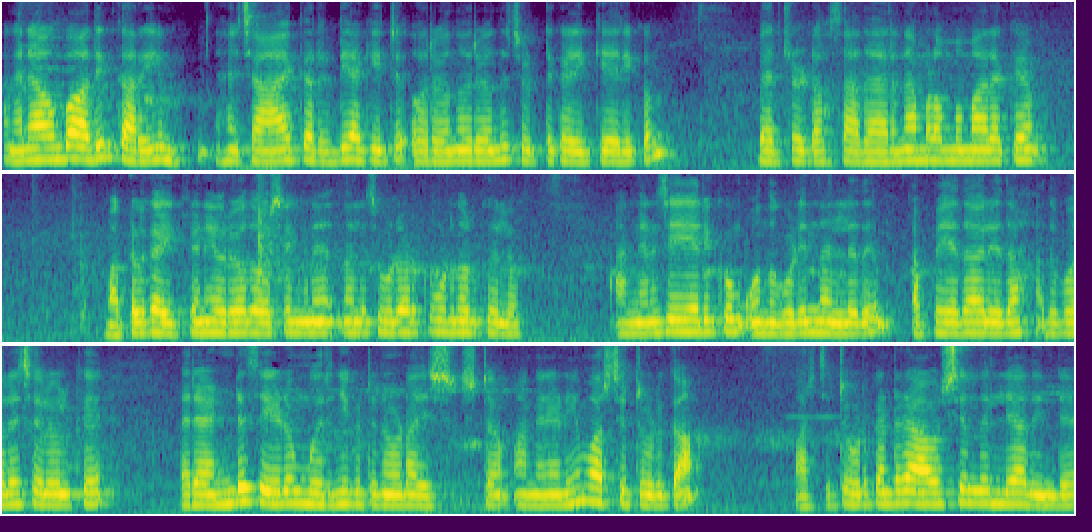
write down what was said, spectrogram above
അങ്ങനെ ആകുമ്പോൾ ആദ്യം കറിയും ചായയൊക്കെ റെഡിയാക്കിയിട്ട് ഓരോന്നോരോന്ന് ചുട്ട് കഴിക്കുകയായിരിക്കും ബെറ്റർ കേട്ടോ സാധാരണ നമ്മളമ്മമാരൊക്കെ മക്കൾ കഴിക്കണേ ഓരോ ദോശ ഇങ്ങനെ നല്ല ചൂടോർക്ക് കൂടുന്ന കൊടുക്കുമല്ലോ അങ്ങനെ ചെയ്യായിരിക്കും ഒന്നുകൂടി നല്ലത്. അപ്പോൾ ഏതായാലും ഇതാ അതുപോലെ ചിലവർക്ക് രണ്ട് സൈഡും മുരിഞ്ഞ് കിട്ടുന്നതോടാണ് ഇഷ്ടം. അങ്ങനെയാണെങ്കിൽ മറിച്ചിട്ട് കൊടുക്കാം. മറിച്ചിട്ട് കൊടുക്കേണ്ട ഒരു ആവശ്യമൊന്നുമില്ല. അതിന്റെ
